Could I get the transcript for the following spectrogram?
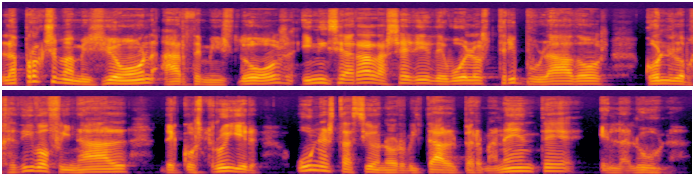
La próxima misión, Artemis 2, iniciará la serie de vuelos tripulados con el objetivo final de construir una estación orbital permanente en la Luna.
